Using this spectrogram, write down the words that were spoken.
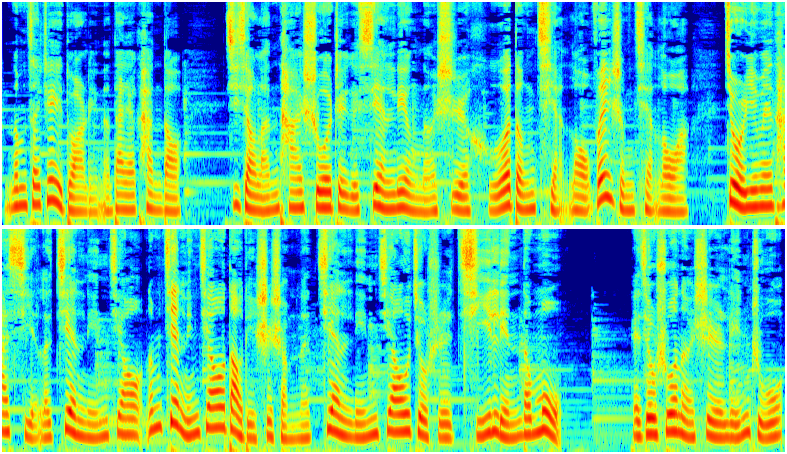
那么在这一段里呢，大家看到纪晓岚他说这个县令呢是何等浅陋？为什么浅陋啊？就是因为他写了建林郊。那么建林郊到底是什么呢？建林郊就是麒麟的墓，也就是说呢是林竹。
